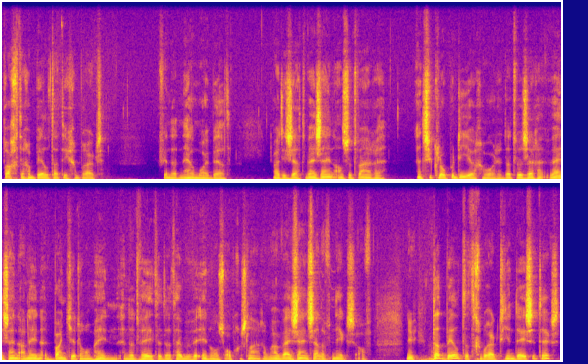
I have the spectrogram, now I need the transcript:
Prachtige beeld dat hij gebruikt. Ik vind dat een heel mooi beeld. Waar hij zegt, wij zijn als het ware encyclopedieën geworden. Dat wil zeggen, wij zijn alleen het bandje eromheen. En dat weten, dat hebben we in ons opgeslagen, maar wij zijn zelf niks. Of, nu, dat beeld, dat gebruikt hij in deze tekst,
